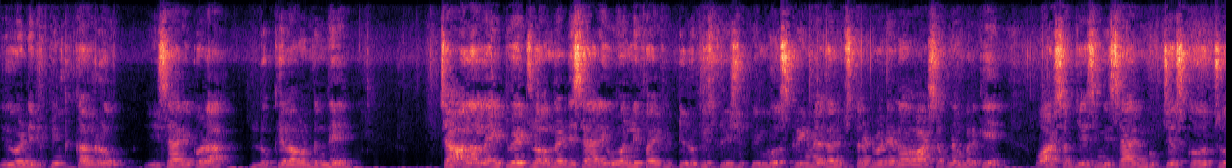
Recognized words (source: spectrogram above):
ఇదిగోండి ఇది పింక్ కలరు. ఈ శారీ కూడా లుక్ ఇలా ఉంటుంది. చాలా లైట్ వెయిట్లో ఉందండి saree. Only five fifty rupees free shipping. Screen మీద కనిపిస్తున్నటువంటి నా వాట్సాప్ నెంబర్కి వాట్సాప్ చేసి మీ శారీని బుక్ చేసుకోవచ్చు.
